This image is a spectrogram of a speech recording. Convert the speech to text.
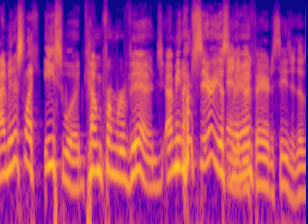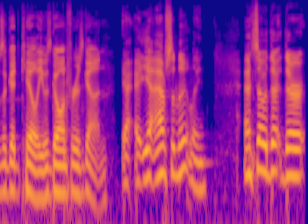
I mean it's like Eastwood come from revenge. I mean I'm serious, And to be fair to Caesar, that was a good kill. He was going for his gun. yeah, uh, yeah, absolutely. And so they're, they're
